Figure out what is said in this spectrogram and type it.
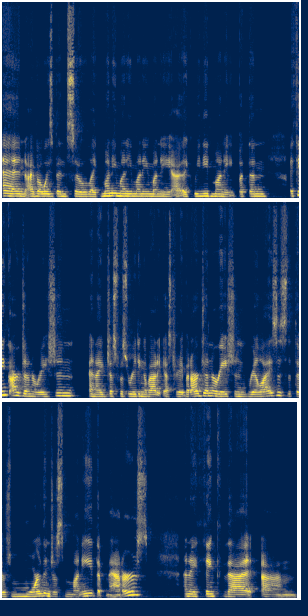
And I've always been so like money, money, money, money. I, like we need money. But then I think our generation, and I just was reading about it yesterday, but our generation realizes that there's more than just money that matters. And I think that um,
